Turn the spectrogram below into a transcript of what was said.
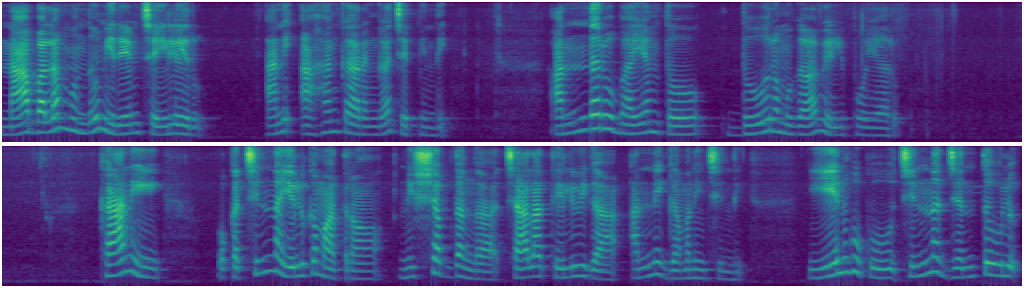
నా బలం ముందు మీరేం చేయలేరు అని అహంకారంగా చెప్పింది. అందరూ భయంతో దూరముగా వెళ్ళిపోయారు. కానీ ఒక చిన్న ఎలుక మాత్రం నిశ్శబ్దంగా చాలా తెలివిగా అన్ని గమనించింది. ఏనుగుకు చిన్న జంతువులు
